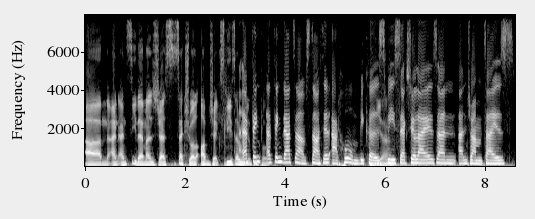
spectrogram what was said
um, and and see them as just sexual objects. These are real I think people. I think that um, started at home because Yeah. we sexualize and, and dramatize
